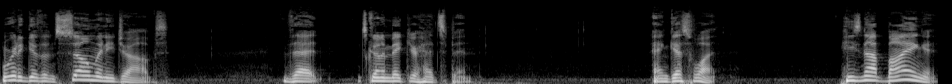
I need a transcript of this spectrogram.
We're going to give them so many jobs that it's going to make your head spin. And guess what? He's not buying it.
